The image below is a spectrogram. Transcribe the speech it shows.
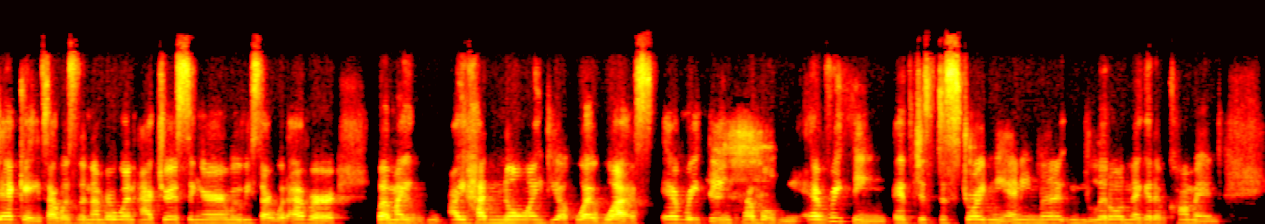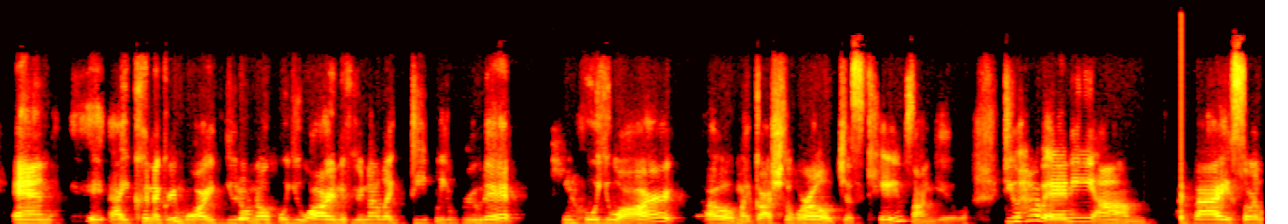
decades. I was the number one actress, singer, movie star, whatever, but my I had no idea who I was. Everything crumbled me. Everything it just destroyed me. Any little negative comment, and it, I couldn't agree more. If you don't know who you are, and if you're not like deeply rooted in who you are, oh my gosh, the world just caves on you. Do you have any um, advice or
